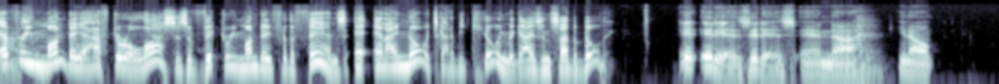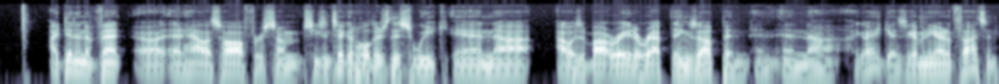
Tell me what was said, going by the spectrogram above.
every honestly. Monday after a loss is a victory Monday for the fans. A- And I know it's got to be killing the guys inside the building. It it is it is, and uh, you know, I did an event uh, at Halas Hall for some season ticket holders this week, and uh, I was about ready to wrap things up, and and and uh, I go, hey guys, you have any other thoughts? And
